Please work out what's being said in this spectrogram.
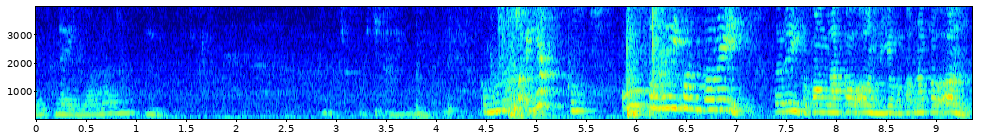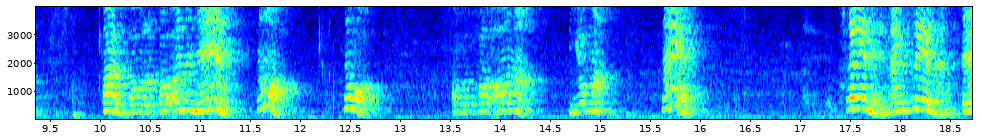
ពេញភ្នែកមកកុំមកអីយ៉ាអូ sorry កូន sorry sorry កំប៉ុងដល់កូនអូនយកកំប៉ុងដល់កូនអូនបាទកំប៉ុងដល់កូនអូនណែនោះនោះអូកូនអូនយកមកណែឃ្លានណែណាញ់ឃ្លានណាហ៎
